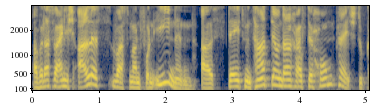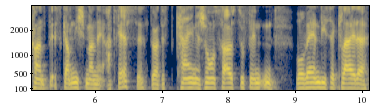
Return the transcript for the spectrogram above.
Aber das war eigentlich alles, was man von ihnen als Statement hatte und auch auf der Homepage. Du kannst, es gab nicht mal eine Adresse. Du hattest keine Chance herauszufinden, wo werden diese Kleider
